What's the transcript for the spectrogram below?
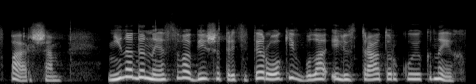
вперше. Ніна Денисова більше 30 років була ілюстраторкою книг.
